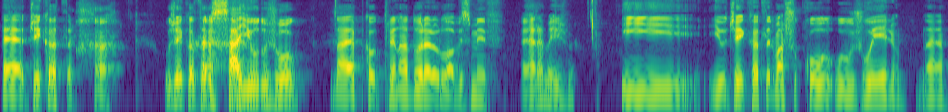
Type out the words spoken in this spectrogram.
é Jay Cutler. o Jay Cutler saiu do jogo. Na época o treinador era o Love Smith. Era mesmo. E, e o Jay Cutler machucou o joelho, né?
